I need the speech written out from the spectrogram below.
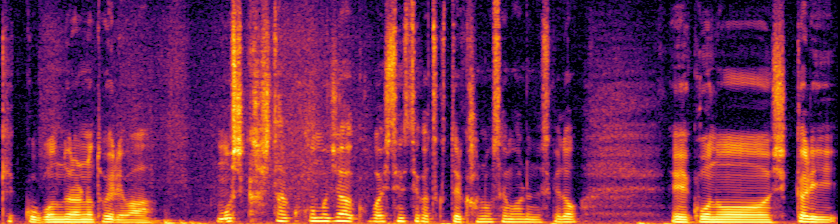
結構ゴンドラのトイレはもしかしたらここもじゃあ小林先生が作ってる可能性もあるんですけど、えーこのしっかり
